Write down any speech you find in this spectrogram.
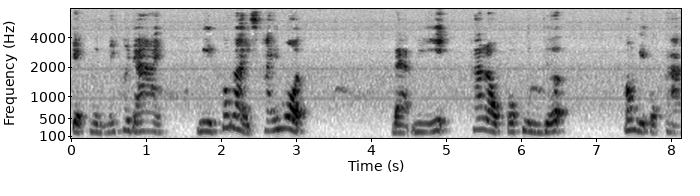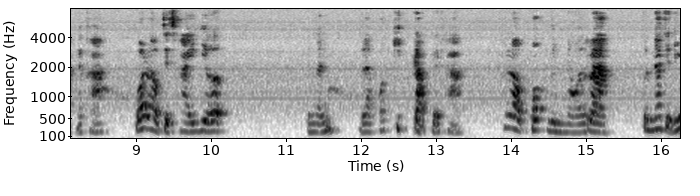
เก็บเงินไม่ค่อยได้ มีเท่าไหร่ใช้หมด แบบนี้ถ้าเราพกเงินเยอะก็มีโอกาสนะคะ ว่าเราจะใช้เยอะดังนั้นเราก็คิดกลับเลยค่ะ ถ้าเราพกเงินน้อยละก็น่าจะได้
